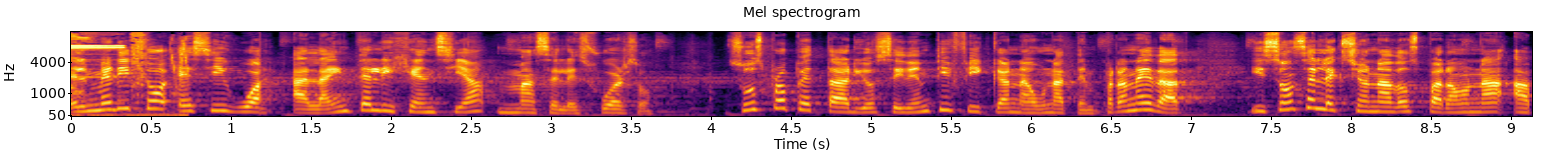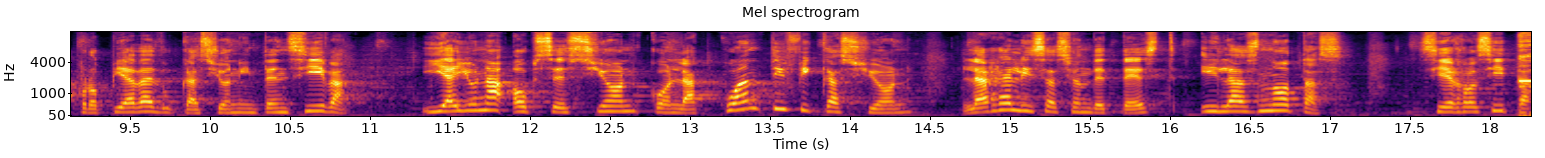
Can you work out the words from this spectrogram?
El mérito es igual a la inteligencia más el esfuerzo. Sus propietarios se identifican a una temprana edad y son seleccionados para una apropiada educación intensiva. Y hay una obsesión con la cuantificación, la realización de test y las notas. Cierro cita.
